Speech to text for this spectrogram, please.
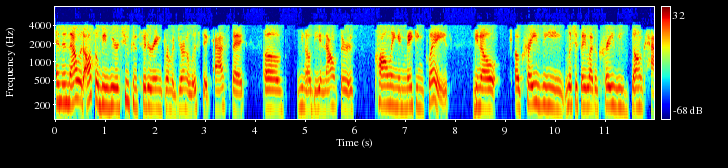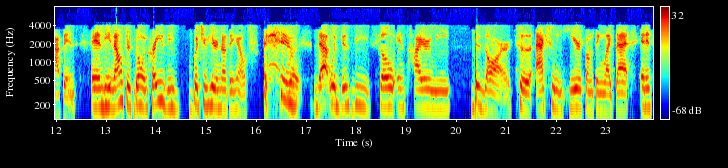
And then that would also be weird too, considering from a journalistic aspect of, you know, the announcers calling and making plays. You know, a crazy, let's just say like a crazy dunk happens and the announcer's going crazy, but you hear nothing else. Right. that would just be so entirely bizarre to actually hear something like that. And it's,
